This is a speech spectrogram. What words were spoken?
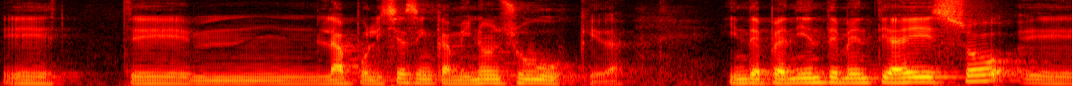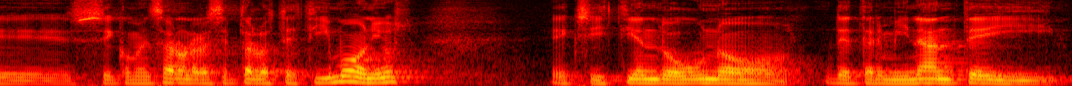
este, mm, la policía se encaminó en su búsqueda. Independientemente a eso, eh, se comenzaron a receptar los testimonios, existiendo uno determinante y,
